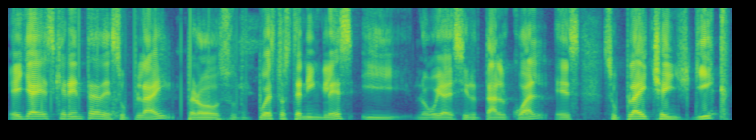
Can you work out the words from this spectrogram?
Ella es gerente de Supply, pero su puesto está en inglés y lo voy a decir tal cual. Es Supply Change Geek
